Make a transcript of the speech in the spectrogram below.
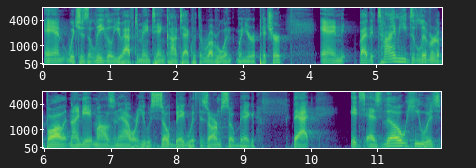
and which is illegal. You have to maintain contact with the rubber when, when you're a pitcher. And by the time he delivered a ball at 98 miles an hour, he was so big with his arms so big that it's as though he was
